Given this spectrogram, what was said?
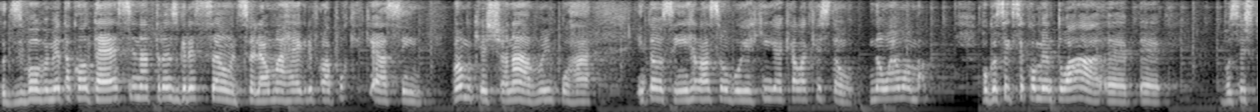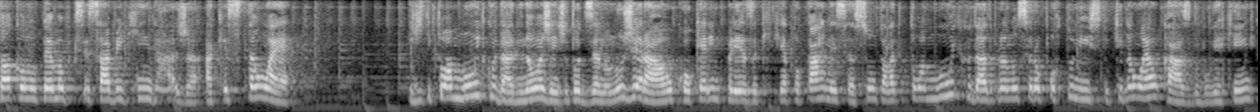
O desenvolvimento acontece na transgressão, de se olhar uma regra e falar por que, que é assim? Vamos questionar? Vamos empurrar? Então, assim, em relação ao Burger King, é aquela questão. Não é uma. Porque eu sei que você comentou, ah, é, é, vocês tocam no tema porque você sabe que engaja. A questão é, a gente tem que tomar muito cuidado, não a gente, eu estou dizendo no geral, qualquer empresa que quer tocar nesse assunto, ela tem que tomar muito cuidado para não ser oportunista, que não é o caso do Burger King,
